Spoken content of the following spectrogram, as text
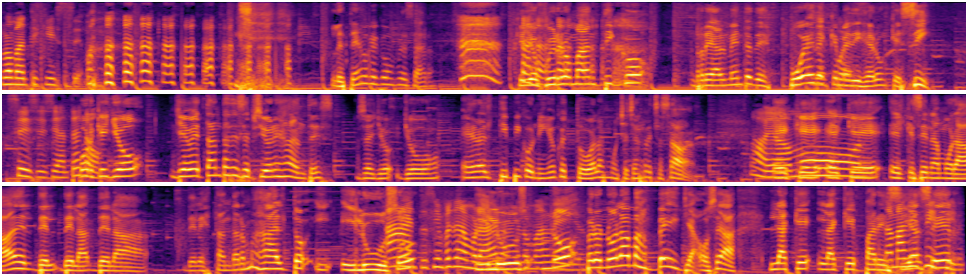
Romantiquísimo. Les tengo que confesar que yo fui romántico realmente después de que me dijeron que sí. Sí, sí, sí, antes Porque no. yo llevé tantas decepciones antes. O sea, yo, yo era el típico niño que todas las muchachas rechazaban. Ay, El que, el, que, el que se enamoraba del, del, de la, de la, del estándar más alto y iluso. Ah, tú siempre te enamorabas de iluso. lo más no, bello. pero no la más bella. O sea, la que, la que parecía ser.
